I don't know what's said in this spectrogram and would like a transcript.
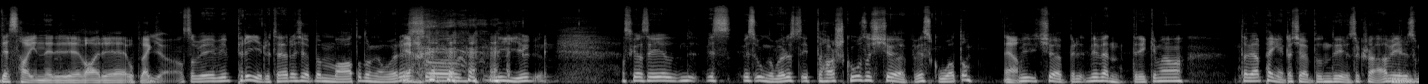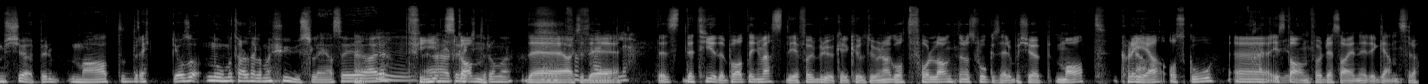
designervareopplegg. Ja, altså vi, vi prioriterer å kjøpe mat til ungene våre, Ja. så nye Hva skal jeg si, hvis, hvis ungene våre ikke har sko, så kjøper vi sko til dem. Ja. Vi, kjøper, vi venter ikke med å da vi har penger til å kjøpe de dyreste klærne. Vi Mm. liksom kjøper mat og drikke. Og så, noen betaler til og med husleia si. Ja. Fy skam. det. Det, altså det, Forferdelig. Det, det tyder på at den vestlige forbrukerkulturen har gått for langt når vi fokuserer på å kjøpe mat, klær Ja. og sko eh, i stedet for designergensere.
